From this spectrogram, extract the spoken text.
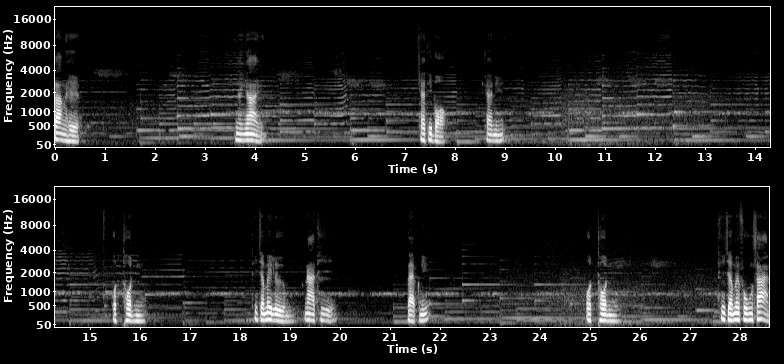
สร้างเหตุ ง่ายๆ แค่ที่บอก แค่นี้ อดทน ที่จะไม่ลืมหน้าที่ แบบนี้ อดทน ที่จะไม่ฟุ้งซ่าน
